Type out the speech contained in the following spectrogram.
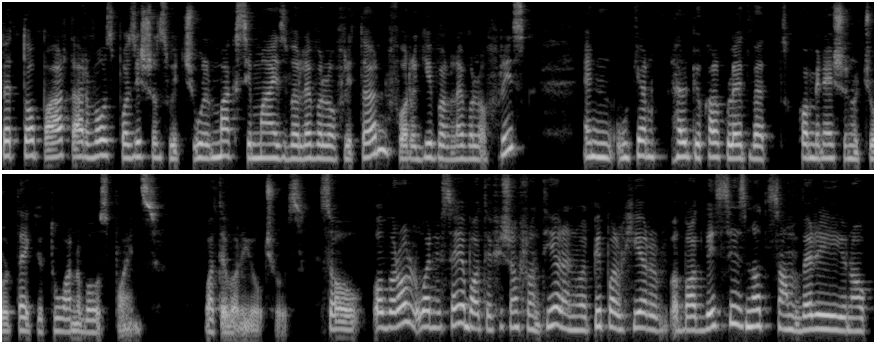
the top part are those positions which will maximize the level of return for a given level of risk. And we can help you calculate that combination which will take you to one of those points, whatever you choose. So overall, when you say about efficient frontier and when people hear about this is not some very, you know,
